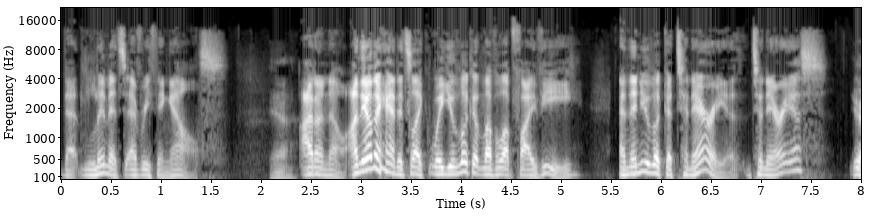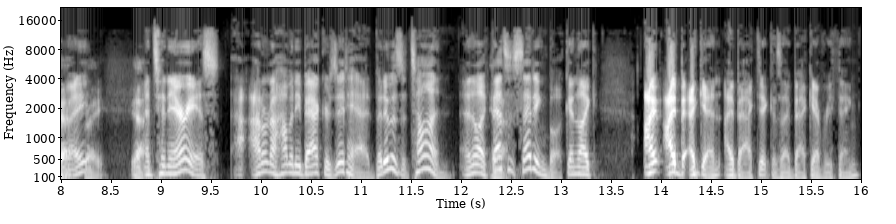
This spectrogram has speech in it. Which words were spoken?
that limits everything else? Yeah. I don't know. On the other hand, it's like well, you look at Level Up 5e, and then you look at Tenarius, Tenarius, Yeah. right? Right. Yeah. And Tenarius, I don't know how many backers it had, but it was a ton. And they're like, that's Yeah. a setting book. And like, I, I again, I backed it because I back everything.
